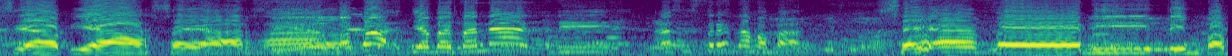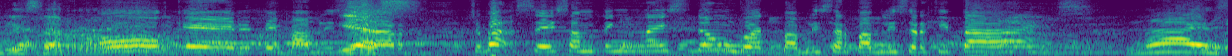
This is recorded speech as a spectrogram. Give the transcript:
Siap ya, saya Arsil. Uh, Bapak jabatannya di asisten apa Pak? saya eh, di tim publisher. Oke di tim publisher. Yes. Coba say something nice dong buat publisher-publisher kita. Nice.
